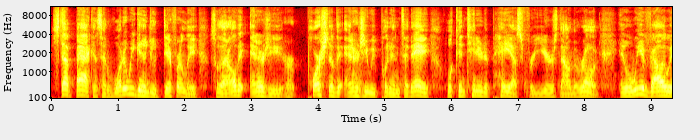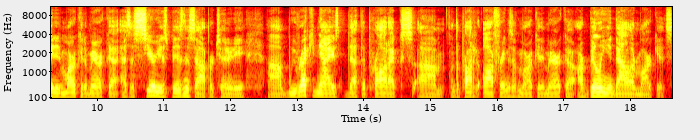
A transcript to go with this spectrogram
stepped back and said, what are we going to do differently so that all the energy or portion of the energy we put in today will continue to pay us for years down the road. And when we evaluated Market America as a serious business opportunity, um, we recognized that the products, um, the product offerings of Market America are billion dollar markets.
